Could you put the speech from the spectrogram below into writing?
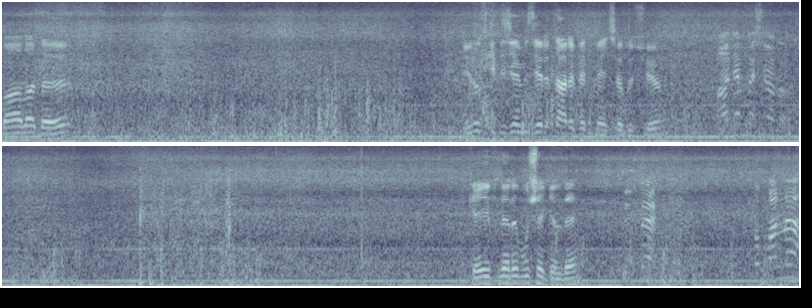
Bağla Dağı. Yunus gideceğimiz yeri tarif etmeye çalışıyor. Adem başına doğru. Keyifleri bu şekilde. Süper. Toparla.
